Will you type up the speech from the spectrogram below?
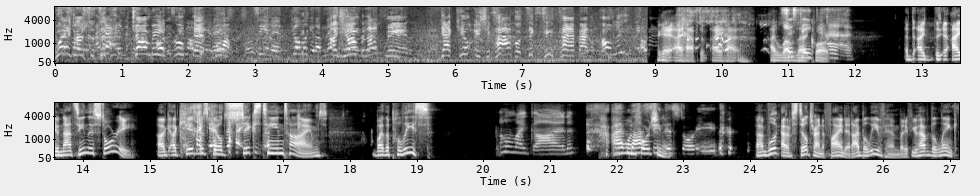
Where's your And statistics? and- Show me oh, this proof came on that CNN. more CNN, go look it up. a Next young year. black man got killed in Chicago 16 times by the police. Okay, I have to. I have. I love that quote. times. I, I, I had not seen this story. A, a kid was killed Right. 16 times by the police. Oh my god. How I How have not seen this story either. I'm look. I'm still trying to find it. I believe him, but if you have the link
